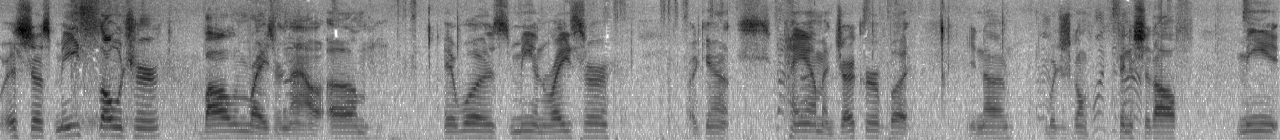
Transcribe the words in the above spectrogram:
It's just me, Soldier, Vol, and Razor now. Um, it was me and Razor against Pam and Joker, but, you know, we're just going to finish it off. Me,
